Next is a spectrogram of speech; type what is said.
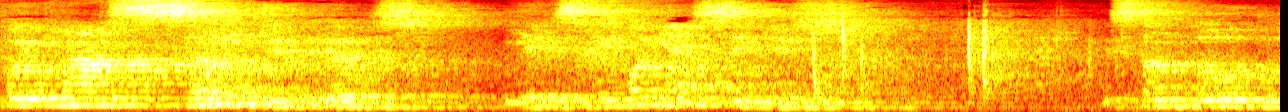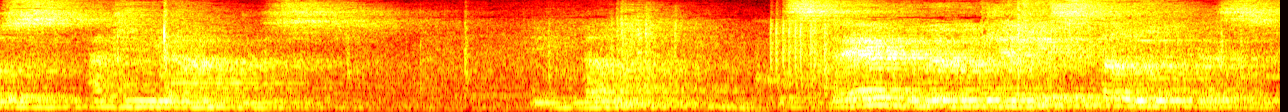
foi uma ação de Deus e eles reconhecem isso. Estão todos admirados. Então, escreve o evangelista Lucas,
